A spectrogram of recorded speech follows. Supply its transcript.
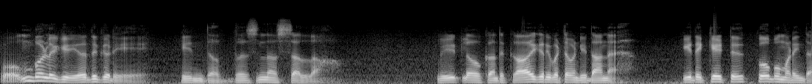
பொம்பளைக்கு எதுக்கடி இந்த பிசினஸ் எல்லாம்? வீட்டில் உட்காந்து காய்கறி வெட்ட வேண்டியதானே? இதை கேட்டு கோபமடைந்த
